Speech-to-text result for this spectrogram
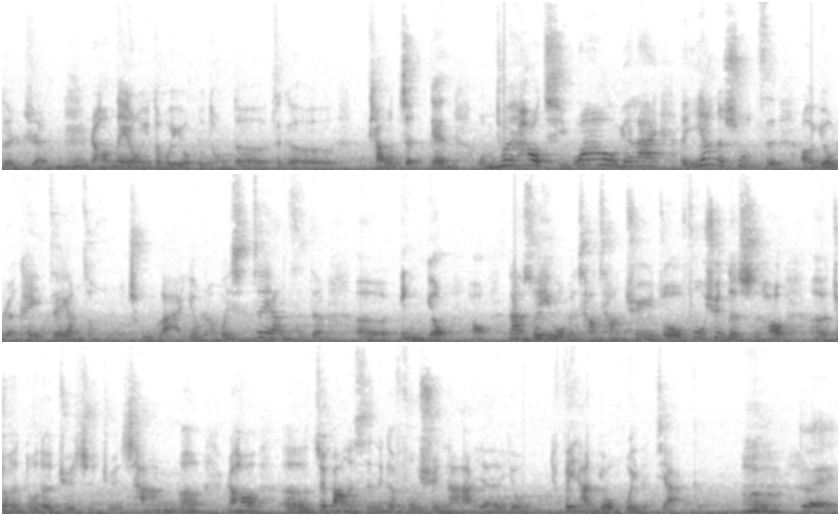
的人，然后内容也都会有不同的这个调整，跟我们就会好奇，哇哦，原来呃一样的数字哦，有人可以这样子。出来，有人会是这样子的，呃，应用，好、哦，那所以我们常常去做复训的时候，呃，就很多的觉知觉察，嗯，然后呃，最棒的是那个复训啊，也有非常优惠的价格，嗯，对，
